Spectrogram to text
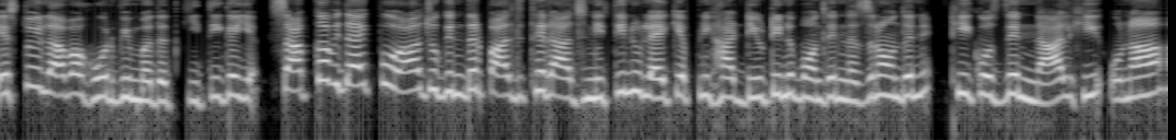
ਇਸ ਤੋਂ ਇਲਾਵਾ ਹੋਰ ਵੀ ਮਦਦ ਕੀਤੀ ਗਈ ਹੈ। ਸਾਬਕਾ ਵਿਧਾਇਕ ਭੁਆ ਜੋਗਿੰਦਰ ਪਾਲ ਜਿੱਥੇ ਰਾਜਨੀਤੀ ਨੂੰ ਲੈ ਕੇ ਆਪਣੀ ਹਰ ਡਿਊਟੀ ਨਿਭਾਉਂਦੇ ਨਜ਼ਰ ਆਉਂਦੇ ਨੇ, ਠੀਕ ਉਸ ਦੇ ਨਾਲ ਹੀ ਉਹਨਾਂ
